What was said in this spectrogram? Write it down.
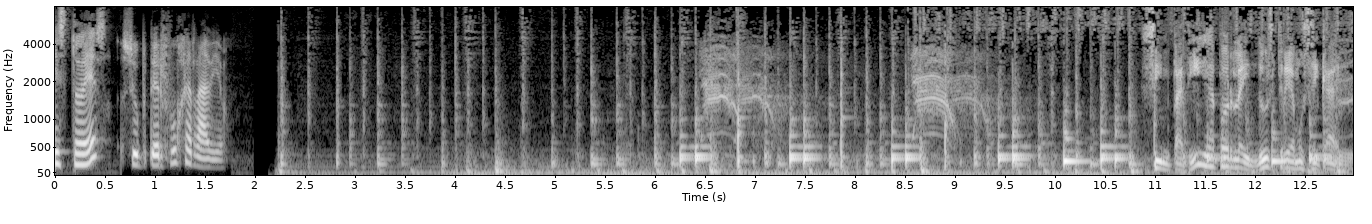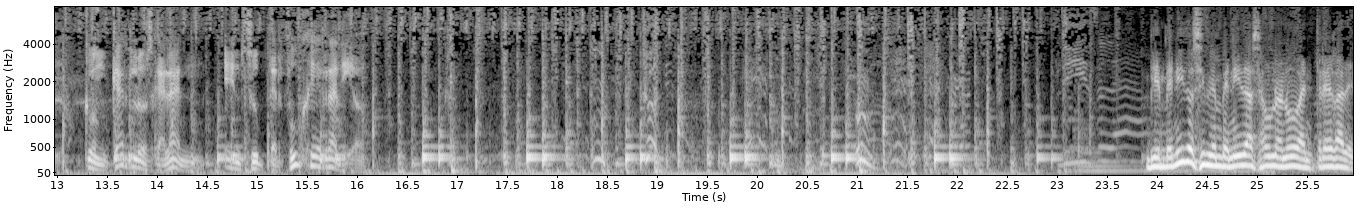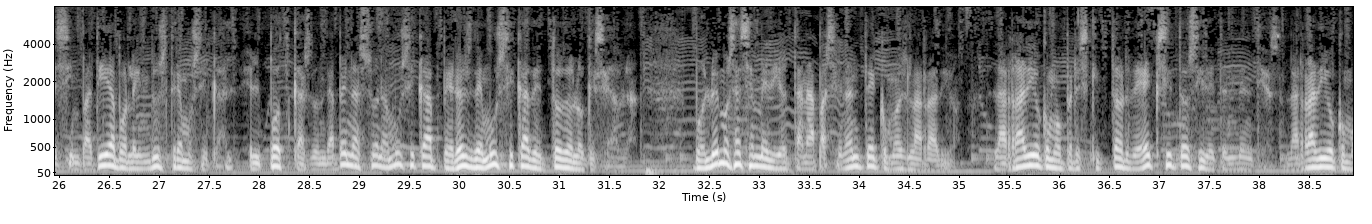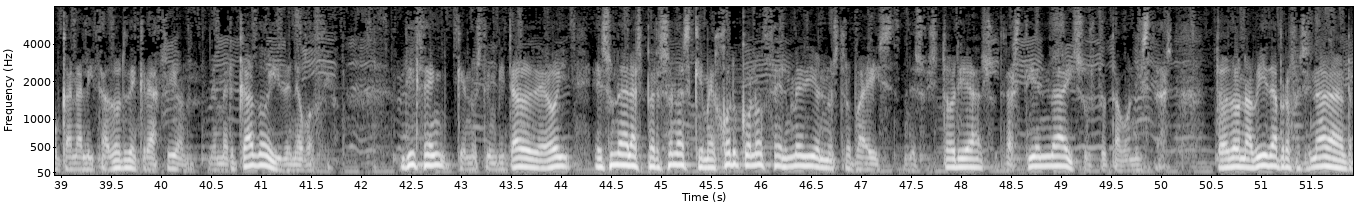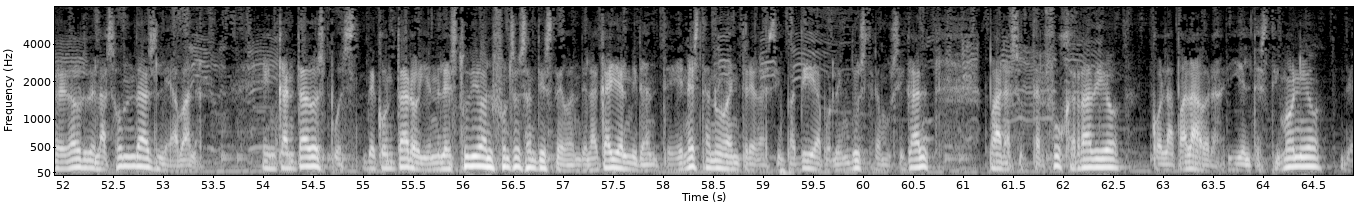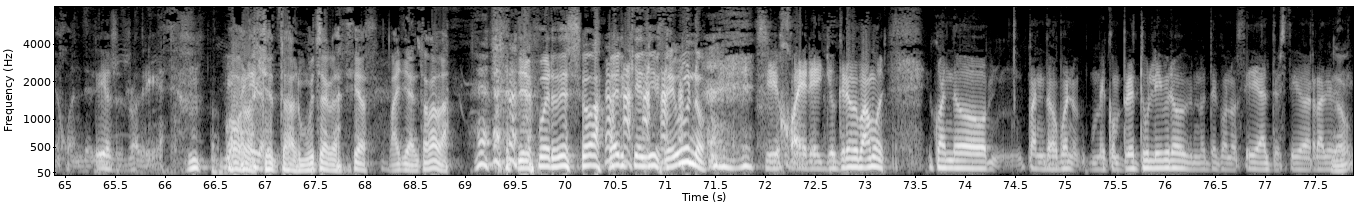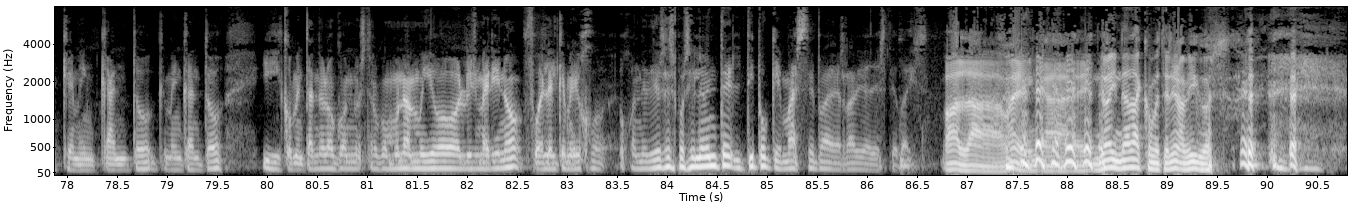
Esto es Subterfuge Radio. Simpatía por la industria musical con Carlos Galán en Subterfuge Radio. Bienvenidos y bienvenidas a una nueva entrega de Simpatía por la Industria Musical, el podcast donde apenas suena música, pero es de música de todo lo que se habla. Volvemos a ese medio tan apasionante como es la radio. La radio como prescriptor de éxitos y de tendencias. La radio como canalizador de creación, de mercado y de negocio. Dicen que nuestro invitado de hoy es una de las personas que mejor conoce el medio en nuestro país, de su historia, su trastienda y sus protagonistas. Toda una vida profesional alrededor de las ondas le avalan. Encantados, pues, de contar hoy en el estudio Alfonso Santisteban de la calle Almirante, en esta nueva entrega Simpatía por la Industria Musical, para Subterfuge Radio, con la palabra y el testimonio de Juan de Dios Rodríguez. Hola, ¿qué tal? Muchas gracias. Vaya entrada. Después de eso, a ver qué dice uno. Sí, joder, yo creo, vamos, cuando, cuando, bueno, me compré tu libro, no te conocía, El Testigo de Radio, No. que me encantó, que me encantó, y comentándolo con nuestro común amigo Luis Merino, fue él el que me dijo, Juan de Dios es posiblemente el tipo que más sepa de radio de este país. Hola, venga. eh, No hay nada como tener amigos.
